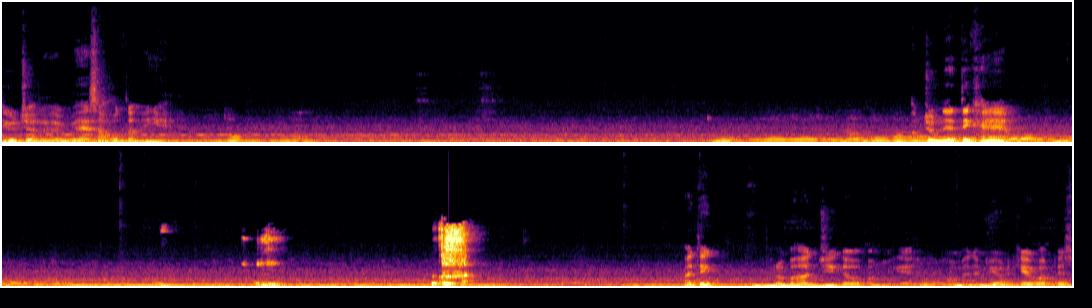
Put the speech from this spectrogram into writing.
फ्यूचर है। ऐसा होता नहीं है। अब जो नैतिक हैं आई थिंक प्रभात जी का ओपन हो गया। और मैंने म्यूट किया वापस।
